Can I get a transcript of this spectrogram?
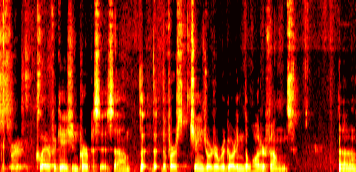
Just for clarification purposes, um, the, the- the first change order regarding the water fountains. Uh,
